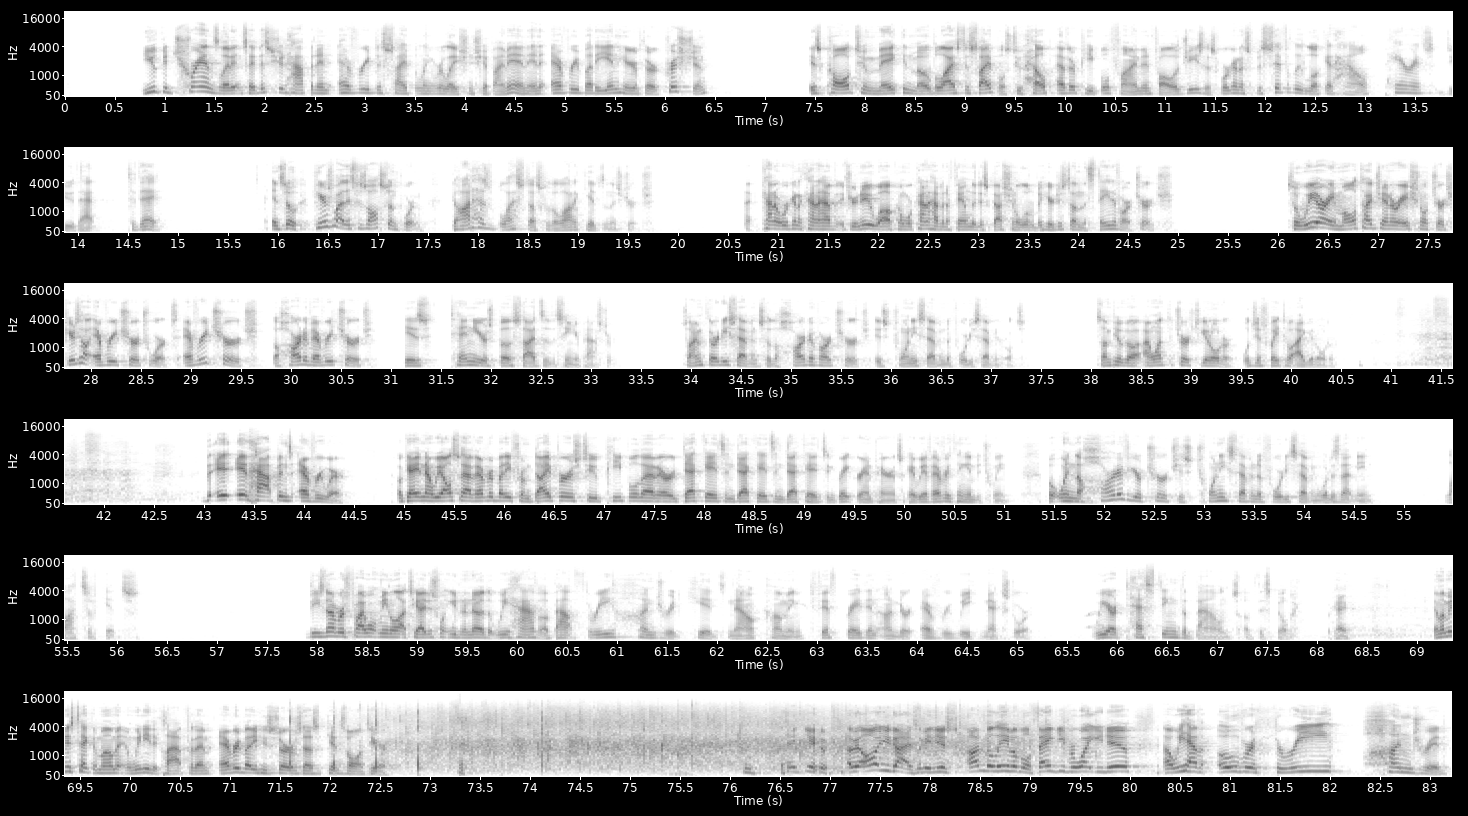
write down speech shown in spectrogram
you could translate it and say this should happen in every discipling relationship I'm in. And everybody in here, if they're a Christian, is called to make and mobilize disciples to help other people find and follow Jesus. We're going to specifically look at how parents do that today. And so here's why this is also important God has blessed us with a lot of kids in this church. Uh, kind of, we're going to kind of have, if you're new, welcome. We're kind of having a family discussion a little bit here just on the state of our church. So we are a multi generational church. Here's how every church works every church, the heart of every church, is 10 years both sides of the senior pastor. So I'm 37, so the heart of our church is 27 to 47 year olds. Some people go, I want the church to get older. Well, just wait till I get older. it, it, happens everywhere. Okay, now we also have everybody from diapers to people that are decades and decades and decades and great grandparents. Okay, we have everything in between. But when the heart of your church is 27 to 47, what does that mean? Lots of kids. These numbers probably won't mean a lot to you. I just want you to know that we have about 300 kids now coming, fifth grade and under, every week next door. We are testing the bounds of this building, okay? And let me just take a moment and we need to clap for them. Everybody who serves as a kids volunteer. Thank you. I mean, all you guys, I mean, just unbelievable. Thank you for what you do. Uh, we have over 300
